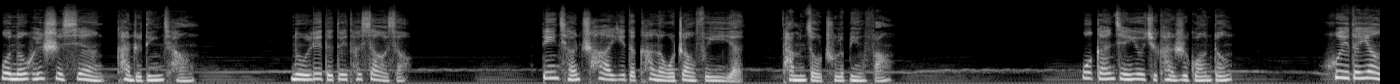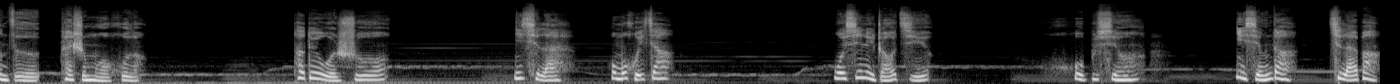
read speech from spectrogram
我挪回视线，看着丁强，努力的对他笑笑。丁强诧异的看了我丈夫一眼，他们走出了病房。我赶紧又去看日光灯，灰的样子开始模糊了。他对我说：“你起来，我们回家。”我心里着急。我不行，你行的，起来吧。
